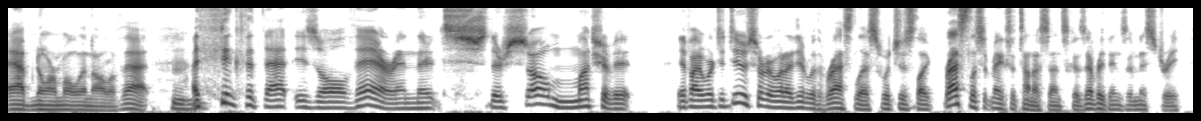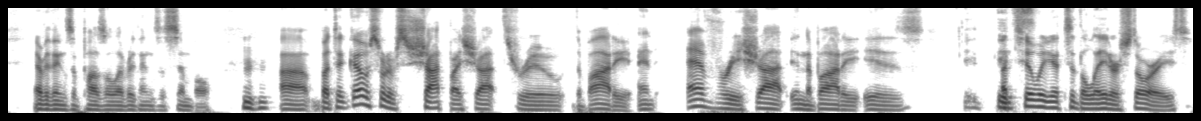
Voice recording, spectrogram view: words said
abnormal and all of that Mhm. I think that that is all there, and there's there's so much of it. If I were to do sort of what I did with Restless, which is like Restless, it makes a ton of sense because everything's a mystery, everything's a puzzle, everything's a symbol. Mhm. Uh, but to go sort of shot by shot through the body, and every shot in the body is It- until we get to the later stories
